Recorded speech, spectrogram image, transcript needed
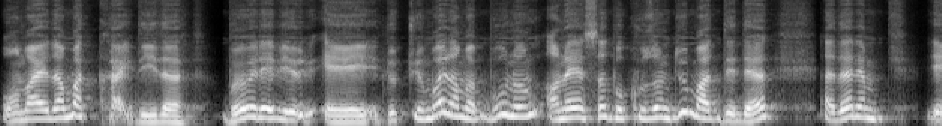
onaylamak kaydıyla böyle bir e, hüküm var ama bunun anayasa 9. maddede edelim e,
